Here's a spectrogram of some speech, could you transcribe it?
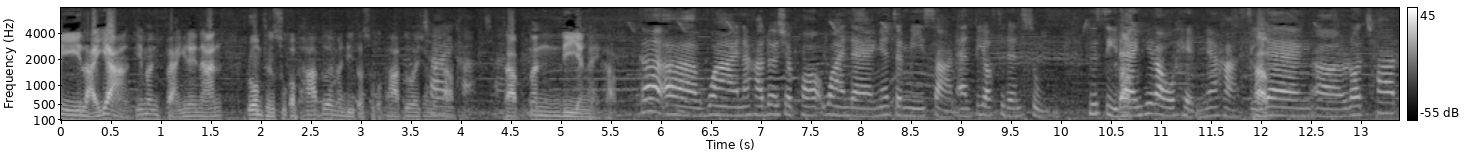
มีหลายอย่างที่มันแฝงอยู่ในนั้น รวมถึงสุขภาพด้วยมันดีต่อสุขภาพด้วยใช่ไหมใช่ครับค่ะใช่ครับมันดียังไงครับ ก็อ่าไวน์นะคะ โดยเฉพาะไวน์แดงเนี่ยจะมีสารแอนตี้ออกซิแดนต์สูง คือสีแดงที่เราเห็นเนี่ยค่ะ สีครับแดงเอ่อรสชาติ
